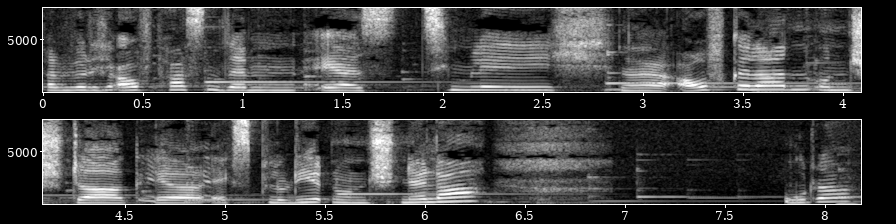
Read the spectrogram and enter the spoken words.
dann würde ich aufpassen, denn er ist ziemlich naja, aufgeladen und stark. Er explodiert nun schneller. Oder?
